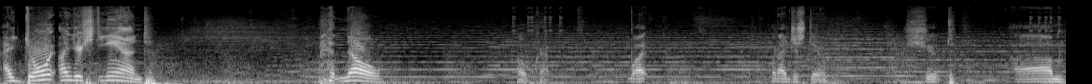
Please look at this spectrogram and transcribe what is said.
I don't understand. no. Oh crap. What? What'd I just do? Shoot. Um.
